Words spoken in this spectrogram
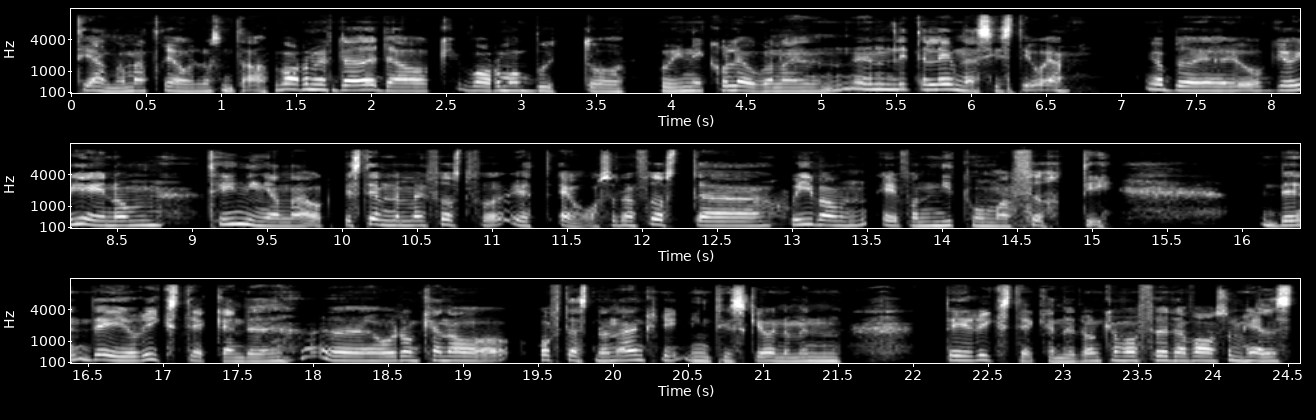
till andra material och sånt där. Var de är döda och var de har bott och och i nekrologerna en, en liten levnadshistoria. Jag började ju gå igenom tidningarna och bestämde mig först för ett år. Så den första skivan är från 1940. Det, det är ju rikstäckande eh, och de kan ha oftast någon anknytning till Skåne men det är rikstäckande. De kan vara födda var som helst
